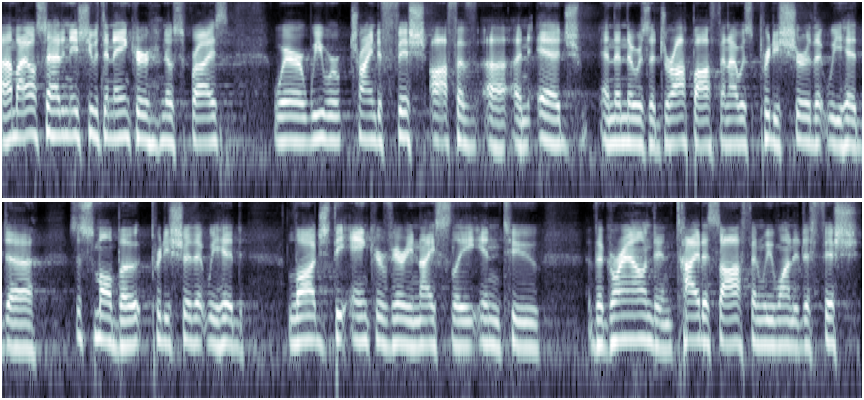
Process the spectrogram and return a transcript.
Um, I also had an issue with an anchor, no surprise, where we were trying to fish off of uh, an edge and then there was a drop off, and I was pretty sure that we had, uh, it's a small boat, pretty sure that we had lodged the anchor very nicely into the ground and tied us off, and we wanted to fish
